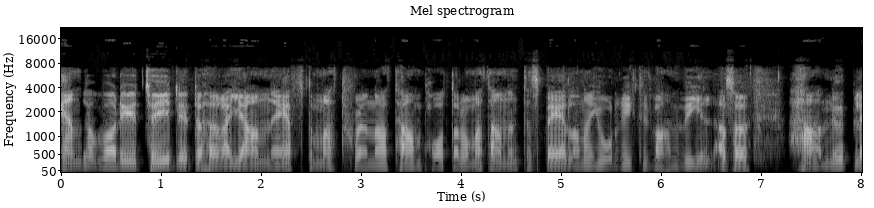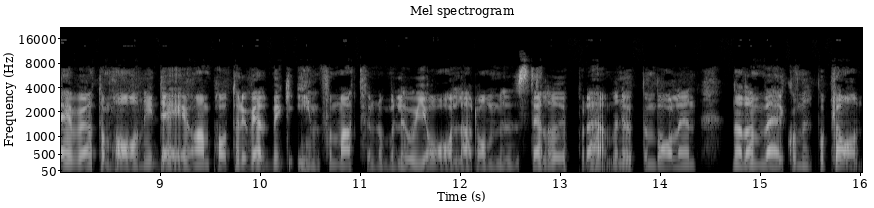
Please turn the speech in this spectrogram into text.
Ändå var det ju tydligt att höra Janne efter matchen att han pratade om att han inte spelarna gjorde riktigt vad han vill. Alltså han upplever att de har en idé och han pratade väldigt mycket inför matchen. De är lojala, de ställer upp på det här. Men uppenbarligen när de väl kom ut på plan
